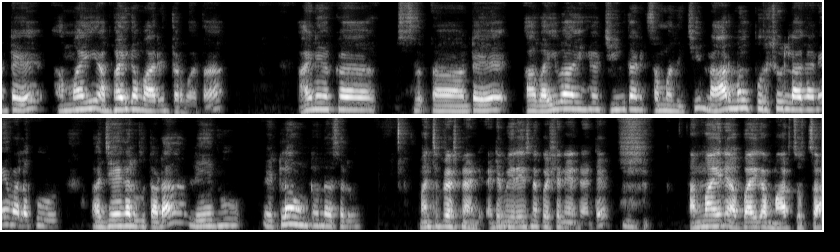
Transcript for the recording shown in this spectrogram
అంటే అమ్మాయి అబ్బాయిగా మారిన తర్వాత ఆయన యొక్క అంటే ఆ వైవాహిక జీవితానికి సంబంధించి నార్మల్ పురుషుడు లాగానే వాళ్ళకు చేయగలుగుతాడా? లేదు. ఎట్లా ఉంటుంది అసలు? మంచి ప్రశ్న అండి. అంటే మీరు వేసిన క్వశ్చన్ ఏంటంటే అమ్మాయిని అబ్బాయిగా మార్చొచ్చా.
